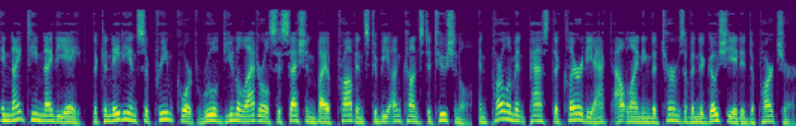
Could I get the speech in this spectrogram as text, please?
In 1998, the Canadian Supreme Court ruled unilateral secession by a province to be unconstitutional, and Parliament passed the Clarity Act outlining the terms of a negotiated departure.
